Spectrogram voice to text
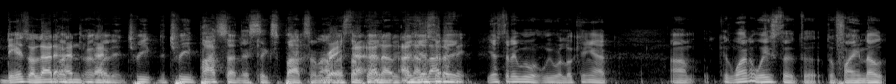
there's a lot of and, Uh, and- the three the three pots and the six pots and all Right, that stuff. and a- Because and a lot of yesterday, it- yesterday we were we were looking at because one of the ways to, to to find out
